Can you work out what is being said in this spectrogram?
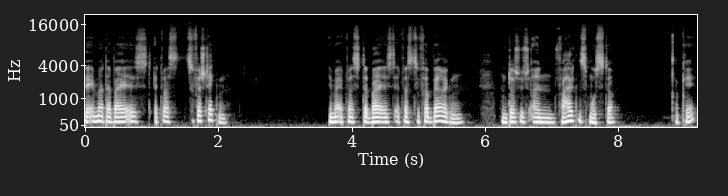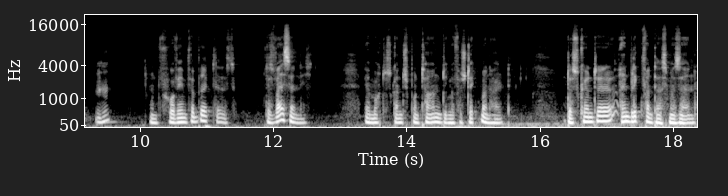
der immer dabei ist, etwas zu verstecken. Immer etwas dabei ist, etwas zu verbergen. Und das ist ein Verhaltensmuster. Okay? Mhm. Und vor wem verbirgt er es? Das weiß er nicht. Er macht es ganz spontan, Dinge versteckt man halt. Das könnte ein Blickphantasma sein.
